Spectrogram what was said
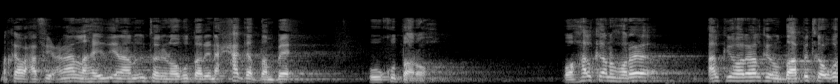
marka waxaa fiicnaan lahayd inaannu intan inoogu darina xagga dambe uu ku daro. Oo halkan hore halkii hore halkaynu daabitka uga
